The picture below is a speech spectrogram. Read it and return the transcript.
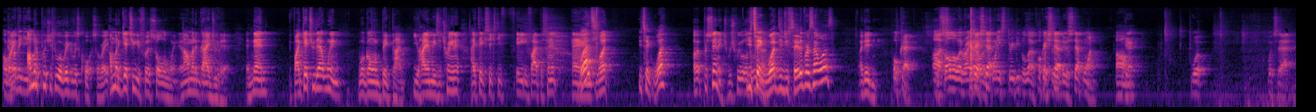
All I right, don't think you, I'm gonna put you through a rigorous course. All right, I'm gonna get you your first solo win, and I'm gonna guide you there. And then, if I get you that win, we're going big time. You hire me as a trainer. I take 60, 85 percent. And What? What? You take what? A percentage, which we will. You take on. what? Did you say the percent was? I didn't. Okay. Uh, solo win right okay, now. step- There's 23 people left. Okay, What step do? step one. Um, Okay. What? What's that?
